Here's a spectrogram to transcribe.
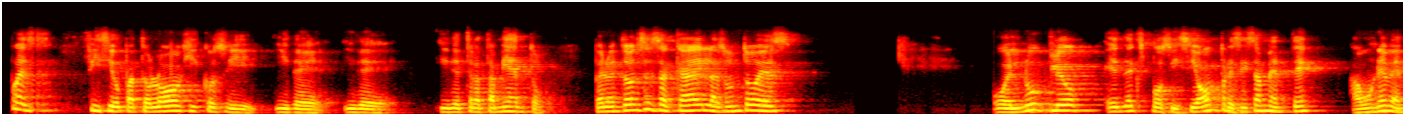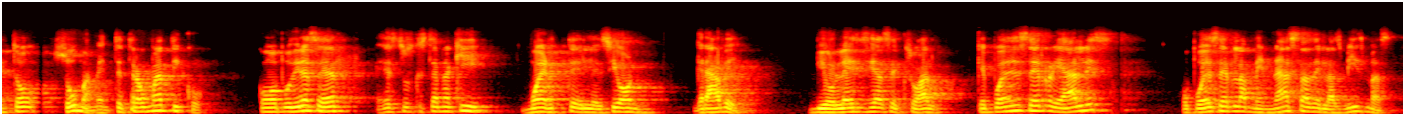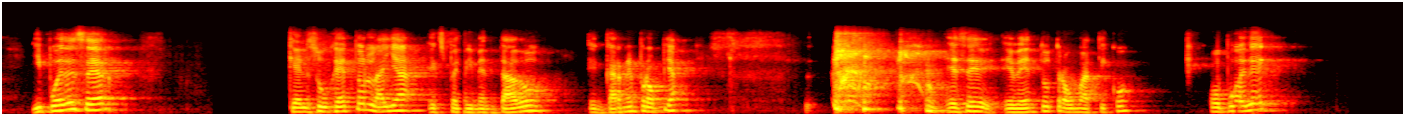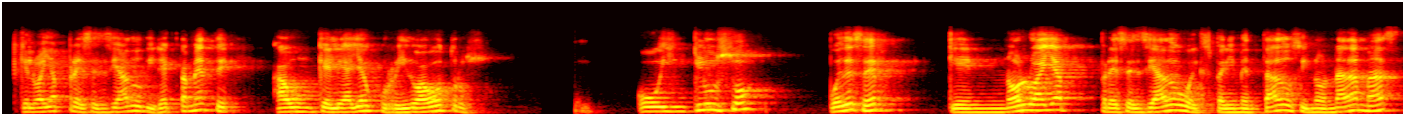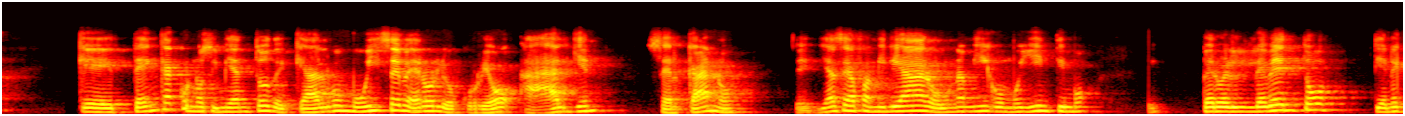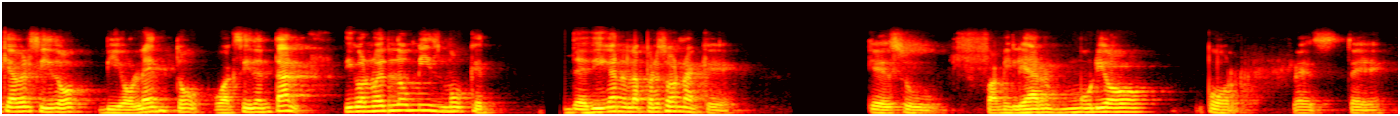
pues, fisiopatológicos y, de, de, y de tratamiento. Pero entonces acá el asunto es, o el núcleo es la exposición precisamente a un evento sumamente traumático, como pudiera ser estos que están aquí, muerte, lesión grave, violencia sexual, que pueden ser reales o puede ser la amenaza de las mismas. Y puede ser que el sujeto la haya experimentado en carne propia, ese evento traumático, o puede que lo haya presenciado directamente, aunque le haya ocurrido a otros. O incluso puede ser que no lo haya presenciado o experimentado, sino nada más que tenga conocimiento de que algo muy severo le ocurrió a alguien cercano, ya sea familiar o un amigo muy íntimo, pero el evento tiene que haber sido violento o accidental. Digo, no es lo mismo que le digan a la persona que que su familiar murió por este,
